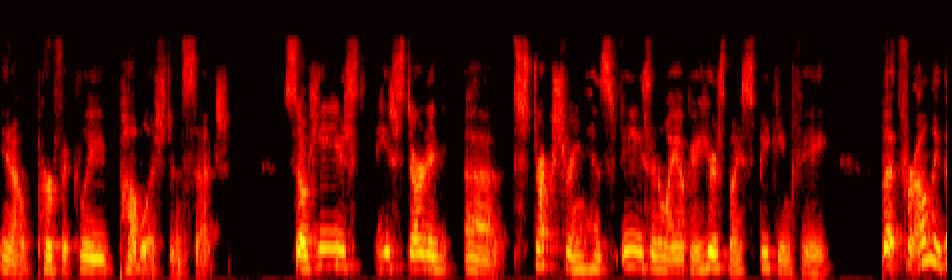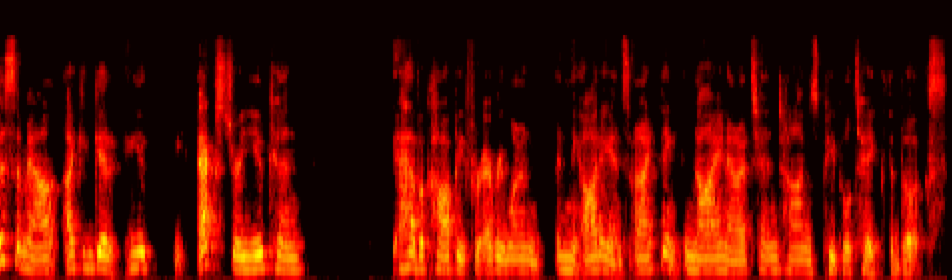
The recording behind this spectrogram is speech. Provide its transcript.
you know perfectly published and such. So he used he started uh, structuring his fees in a way okay here's my speaking fee but for only this amount i can get you extra you can have a copy for everyone in, in the audience and i think nine out of ten times people take the books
